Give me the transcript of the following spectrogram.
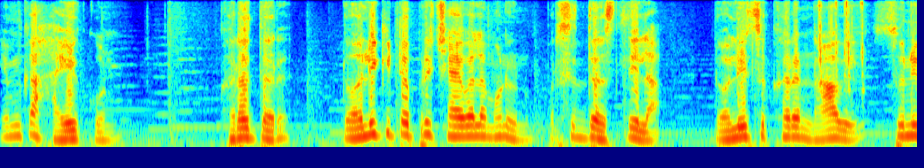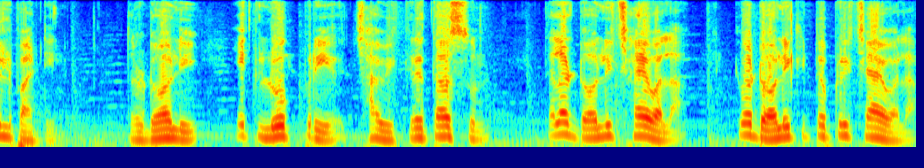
नेमका हाय कोण? खरं तर डॉली की टपरी छायवाला म्हणून प्रसिद्ध असलेला डॉलीचं खरं नाव आहे सुनील पाटील. तर डॉली एक लोकप्रिय छा विक्रेता असून त्याला डॉली छायवाला किंवा डॉली की टपरी छायवाला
